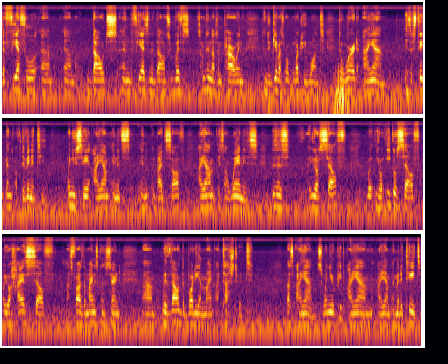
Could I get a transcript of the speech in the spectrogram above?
the fearful um, um, doubts and the fears and the doubts with something that's empowering and to give us what, what, we want. The word I am is a statement of divinity. When you say I am in its in, by itself, I am is awareness. This is yourself, your ego self or your highest self, as far as the mind is concerned, um, without the body and mind attached to it. That's I am. So when you repeat I am, I am, and meditate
